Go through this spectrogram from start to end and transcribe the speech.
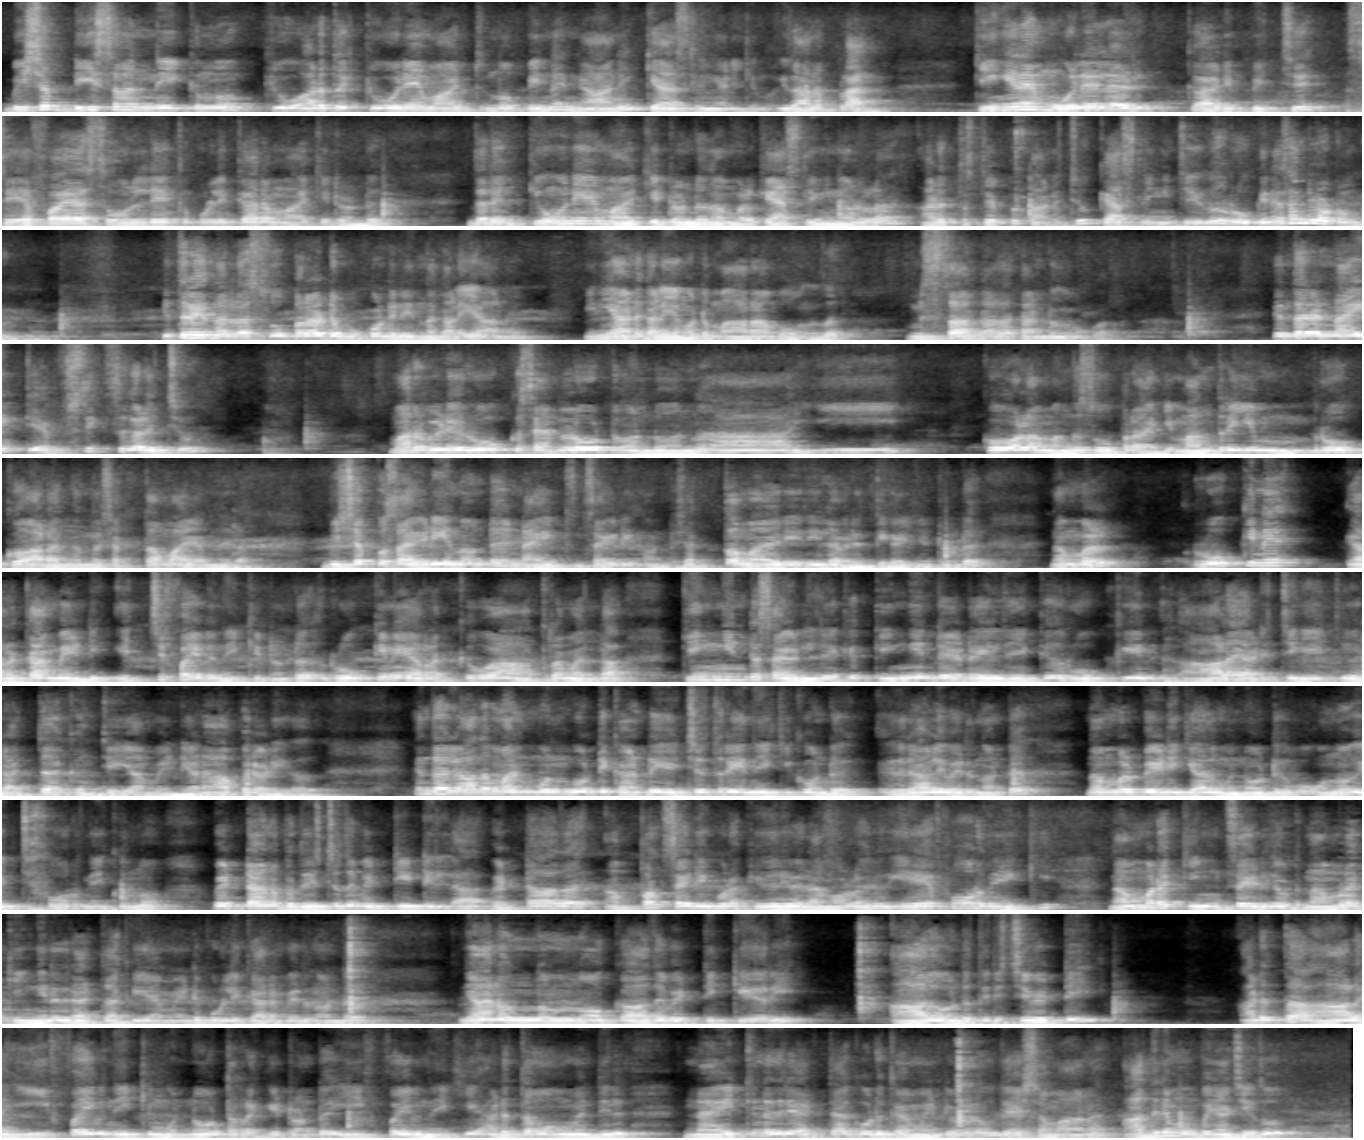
ബിഷപ്പ് ഡി സെവൻ നീക്കുന്നു. ക്യൂ അടുത്ത ക്യൂനെ മാറ്റുന്നു. പിന്നെ ഞാൻ കാസ്ലിംഗ് അടിക്കുന്നു. ഇതാണ് പ്ലാൻ കിങ്ങിനെ മൂലയിലേക്ക് അടുപ്പിച്ച് സേഫായ സോണിലേക്ക് പുള്ളിക്കാരൻ മാറ്റിയിട്ടുണ്ട്. എന്തായാലും ക്യൂനെ മാറ്റിയിട്ടുണ്ട്. നമ്മൾ കാസ്ലിങ്ങിനുള്ള അടുത്ത സ്റ്റെപ്പ് കാണിച്ചു. കാസ്ലിംഗ് ചെയ്തു. റൂക്കിനെ സെൻട്രലോട്ടുണ്ട് ഇത്രയും നല്ല സൂപ്പറായിട്ട് പോയിക്കൊണ്ടിരിക്കുന്ന കളിയാണ്. ഇനിയാണ് കളി അങ്ങോട്ട് മാറാൻ പോകുന്നത്. മിസ്സാക്കാതെ കണ്ടു നോക്കുക. എന്തായാലും നൈറ്റ് എഫ് സിക്സ് കളിച്ചു. മറുപടി റൂക്ക് സെൻട്രലോട്ട് കൊണ്ടുവന്ന് ആ ഈ കോളം അങ്ങ് സൂപ്പറാക്കി. മന്ത്രിയും റൂക്കും അടങ്ങുന്ന ശക്തമായ നിര. ബിഷപ്പ് സൈഡിൽ നിന്നുണ്ട് നൈറ്റും സൈഡിൽ നിന്നുണ്ട് ശക്തമായ രീതിയിൽ അവരെത്തി കഴിഞ്ഞിട്ടുണ്ട്. നമ്മൾ റൂക്കിനെ ഇറക്കാൻ വേണ്ടി എച്ച് ഫൈവ് നീക്കിയിട്ടുണ്ട്. റൂക്കിനെ ഇറക്കുക മാത്രമല്ല കിങ്ങിന്റെ സൈഡിലേക്ക് കിങ്ങിന്റെ ഇടയിലേക്ക് റൂക്കി ആളെ അടിച്ച് കയറ്റി ഒരു അറ്റാക്കും ചെയ്യാൻ വേണ്ടിയാണ് ആ പരിപാടി ചെയ്തത്. എന്തായാലും അത് മുൻകൂട്ടി കണ്ട് എച്ച് ത്രീ നീക്കിക്കൊണ്ട് എതിരാളി വരുന്നുണ്ട്. നമ്മൾ പേടിക്കാതെ മുന്നോട്ട് പോകുന്നു എച്ച് ഫോർ നീക്കുന്നു. വെട്ടാണ് പ്രതീക്ഷിച്ചത് വെട്ടിയിട്ടില്ല. വെട്ടാതെ അപ്പർ സൈഡിൽ കൂടെ കയറി വരാനുള്ള ഒരു എ ഫോർ നീക്കി നമ്മുടെ കിങ് സൈഡിലോട്ട് നമ്മുടെ കിങ്ങിനെതിരെ അറ്റാക്ക് ചെയ്യാൻ വേണ്ടി പുള്ളിക്കാരൻ വരുന്നുണ്ട്. ഞാനൊന്നും നോക്കാതെ വെട്ടിക്കേറി ആളുകൊണ്ട് തിരിച്ചു വെട്ടി. അടുത്ത ആളെ ഇ ഫൈവ് നീക്കി മുന്നോട്ട് ഇറക്കിയിട്ടുണ്ട് ഇ ഫൈവ് നീക്കി അടുത്ത മൂമെന്റിൽ നൈറ്റിനെതിരെ അറ്റാക്ക് കൊടുക്കാൻ വേണ്ടിയുള്ള ഉദ്ദേശമാണ്. അതിനു മുമ്പ് ഞാൻ ചെയ്തു.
